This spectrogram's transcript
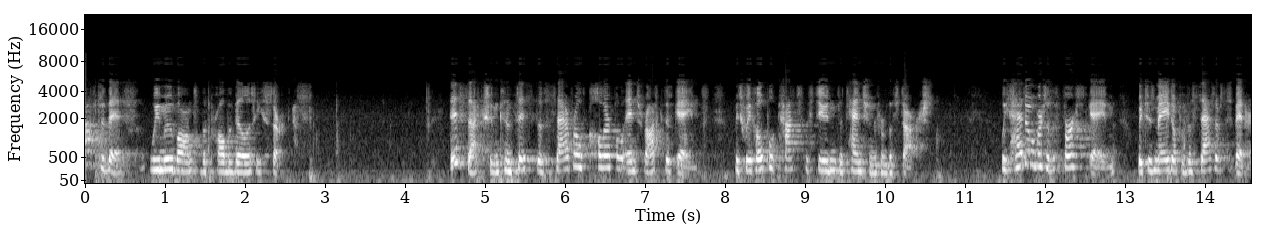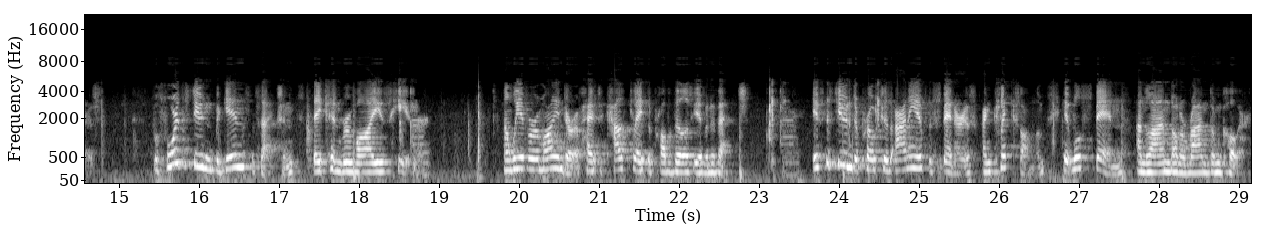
After this, we move on to the probability circus. This section consists of several colourful interactive games, which we hope will catch the student's attention from the start. We head over to the first game, which is made up of a set of spinners. Before the student begins the section, they can revise here. And we have a reminder of how to calculate the probability of an event. If the student approaches any of the spinners and clicks on them, it will spin and land on a random colour.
